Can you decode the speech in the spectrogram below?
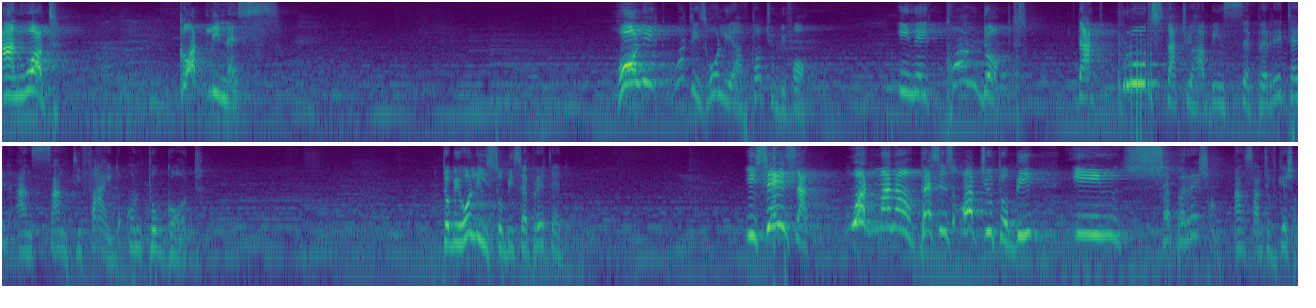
And what? Godliness. Holy, what is holy? I've taught you before. In a conduct that proves that you have been separated and sanctified unto God. To be holy is to be separated. He says that what manner of persons ought you to be in separation and sanctification.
